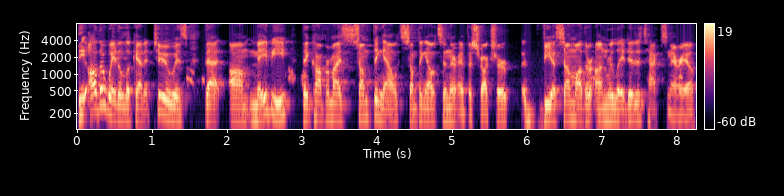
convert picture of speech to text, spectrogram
The other way to look at it too is that um, maybe they compromised something else, something else in their infrastructure uh, via some other unrelated attack scenario,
